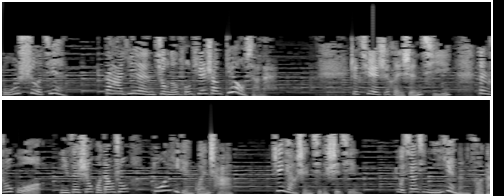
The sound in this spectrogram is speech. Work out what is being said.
不射箭，大雁就能从天上掉下来。这确实很神奇。但如果你在生活当中多一点观察，这样神奇的事情，我相信你也能做到。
